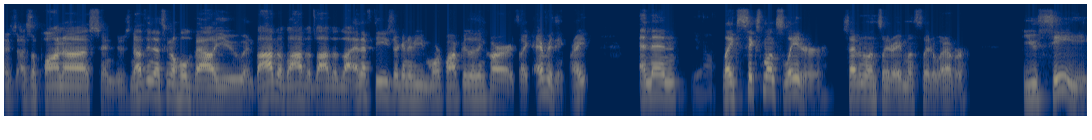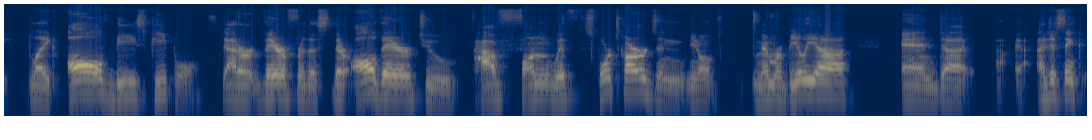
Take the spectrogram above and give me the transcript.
is, is upon us and there's nothing that's going to hold value and blah blah blah blah blah blah blah nfts are going to be more popular than cards like everything right and then yeah like six months later seven months later eight months later whatever you see like all these people that are there for this they're all there to have fun with sports cards and you know memorabilia and uh, I just think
